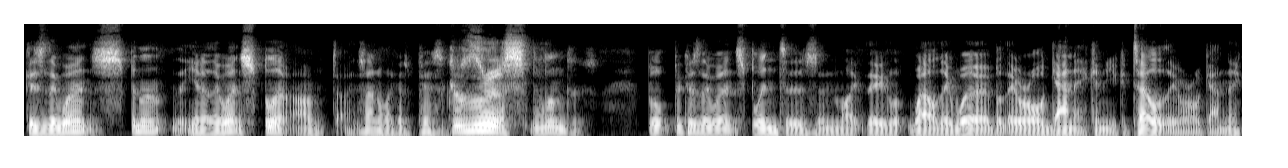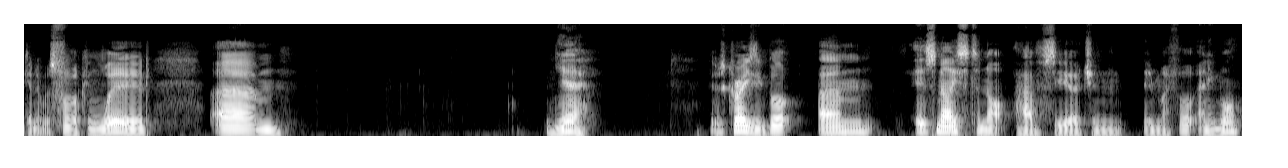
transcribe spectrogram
Because they weren't spilling, you know, they weren't split. Oh, it sounded like I was pissed. Because they were splinters but because they weren't splinters and like they well they were but they were organic and you could tell that they were organic and it was fucking weird um yeah it was crazy but um it's nice to not have sea urchin in my foot anymore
